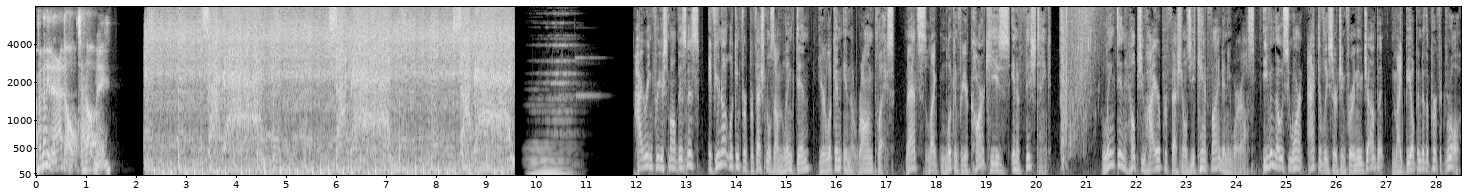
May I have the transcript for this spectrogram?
I think I need an adult to help me. Hiring for your small business? If you're not looking for professionals on LinkedIn, you're looking in the wrong place. That's like looking for your car keys in a fish tank. LinkedIn helps you hire professionals you can't find anywhere else, even those who aren't actively searching for a new job but might be open to the perfect role.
